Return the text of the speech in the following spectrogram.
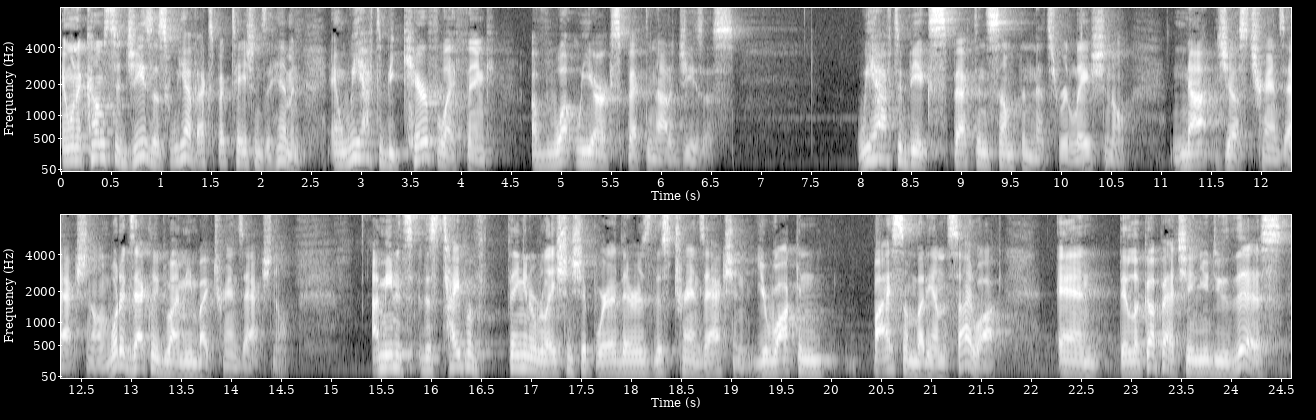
And when it comes to Jesus, we have expectations of Him. And, and we have to be careful, I think, of what we are expecting out of Jesus. We have to be expecting something that's relational not just transactional. And what exactly do I mean by transactional? I mean, it's this type of thing in a relationship where there is this transaction. You're walking by somebody on the sidewalk and they look up at you and you do this,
